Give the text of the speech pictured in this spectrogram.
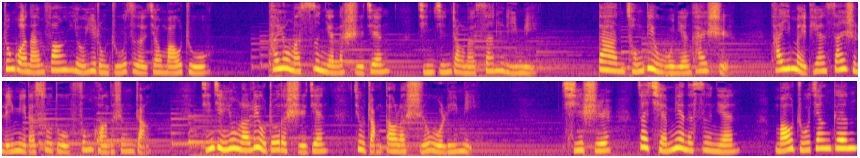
中国南方有一种竹子叫毛竹，它用了四年的时间。仅仅长了三厘米，但从第五年开始，它以每天三十厘米的速度疯狂的生长，仅仅用了六周的时间就长到了十五厘米。其实，在前面的四年，毛竹将根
